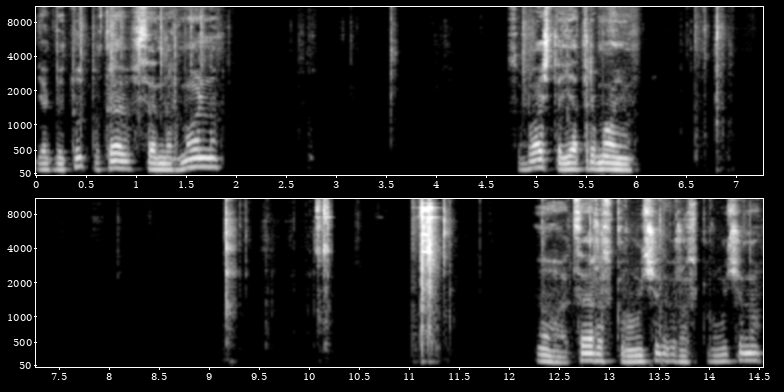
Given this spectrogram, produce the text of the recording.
Якби тут поки все нормально. Все бачите, я тримаю. Ага, це розкручено, розкручено.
